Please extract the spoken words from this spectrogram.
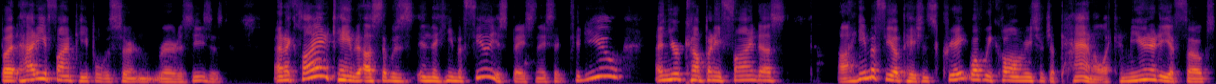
but how do you find people with certain rare diseases? And a client came to us that was in the hemophilia space, and they said, Could you and your company find us uh, hemophilia patients, create what we call in research a panel, a community of folks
